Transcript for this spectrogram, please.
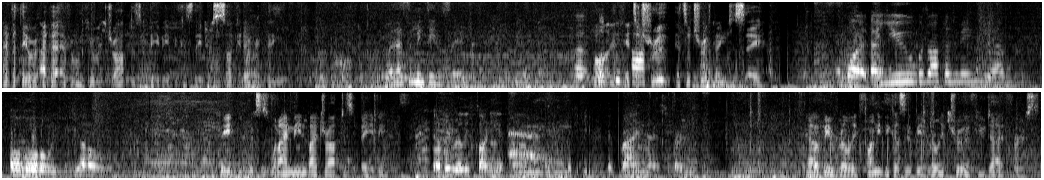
I bet they were. I bet everyone here was dropped as a baby because they just suck at everything. Well, that's the thing to say. Uh, Well, it, it's a true. It's a true thing to say. What, that you were dropped as a baby? Yeah. Oh, yo. See, this is what I mean by dropped as a baby. It'll be really funny if um if you if Brian dies first. That would be really funny because it would be really true if you died first.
